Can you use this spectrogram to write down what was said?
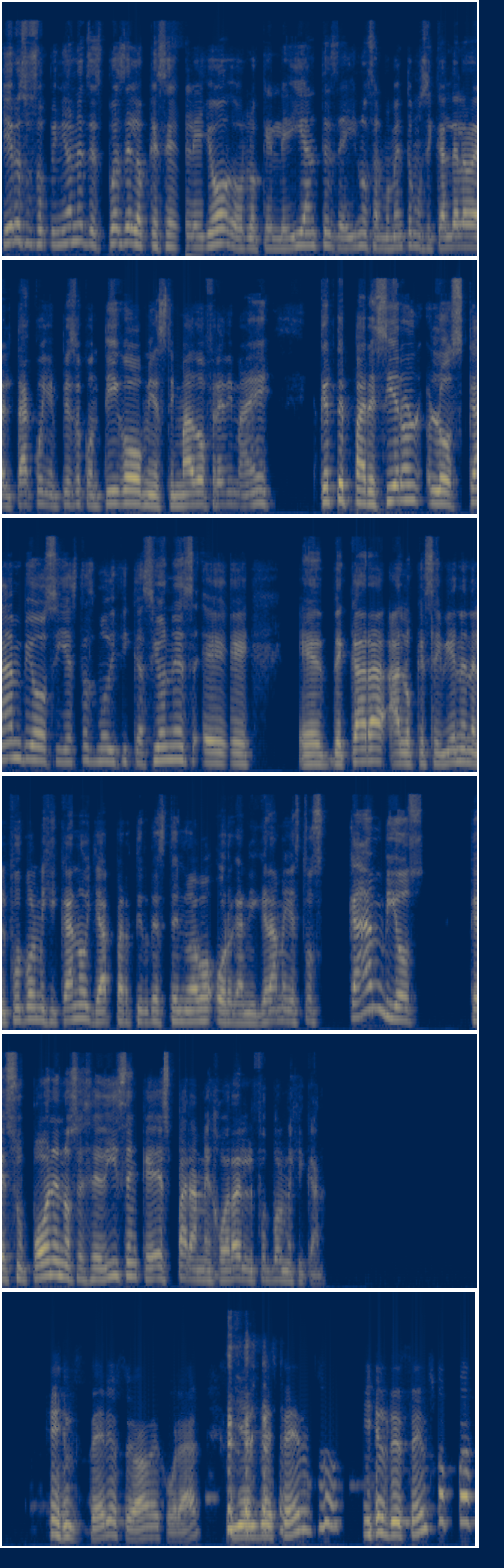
quiero sus opiniones después de lo que se leyó o lo que leí antes de irnos al momento musical de la hora del taco y empiezo contigo, mi estimado Freddy Mae. ¿Qué te parecieron los cambios y estas modificaciones eh, eh, de cara a lo que se viene en el fútbol mexicano ya a partir de este nuevo organigrama y estos cambios que suponen o se, dicen que es para mejorar el fútbol mexicano? ¿En serio se va a mejorar? ¿Y el descenso? ¿Y el descenso, papá?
